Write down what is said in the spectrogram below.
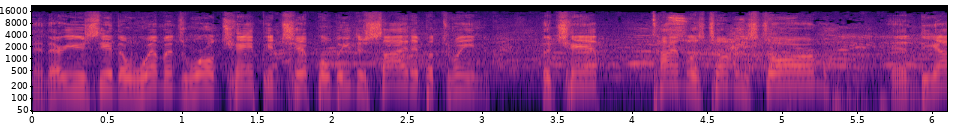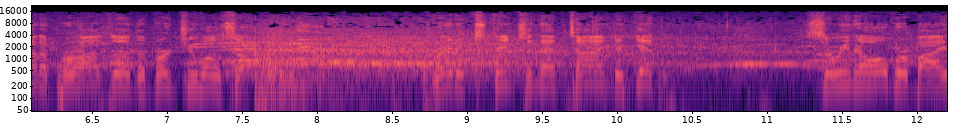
And there you see the Women's World Championship will be decided between the champ, Timeless Toni Storm, and Deonna Purrazzo, the Virtuoso. Great extension that time to get Serena over by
